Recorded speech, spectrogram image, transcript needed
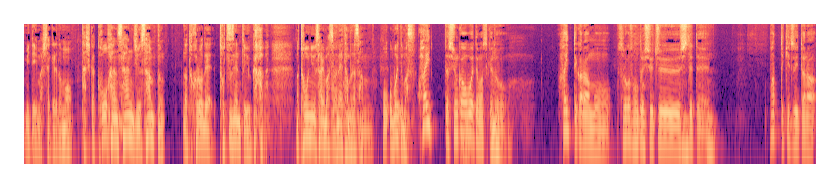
見ていましたけれども、確か後半33分のところで突然というか、まあ、投入されますよね、田村さん。うん、覚えてます？入った瞬間覚えてますけど、うん、入ってからもう、それこそ本当に集中してて、うんパッて気づいたら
